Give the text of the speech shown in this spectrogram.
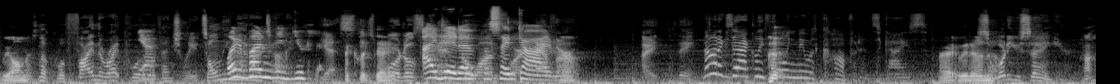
we all missed. Look, we'll find the right portal Yeah. eventually. It's only What a matter of time. did you click? Yes, I clicked A. portals I can't did at the same time. Oh. Forever. I think. Not exactly filling me with confidence, guys. All right, we don't So know. So what are you saying here, huh?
